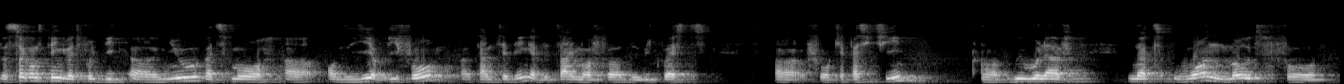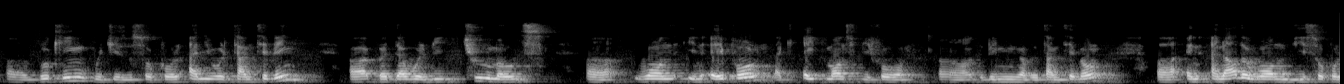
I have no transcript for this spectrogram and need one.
the second thing that would be uh, new, that's more uh, on the year before timetabling at the time of the request for capacity. we will have not one mode for booking, which is the so-called annual timetabling, but there will be two modes uh, one in April, like eight months before uh, the beginning of the timetable, uh, and another one, the so-called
